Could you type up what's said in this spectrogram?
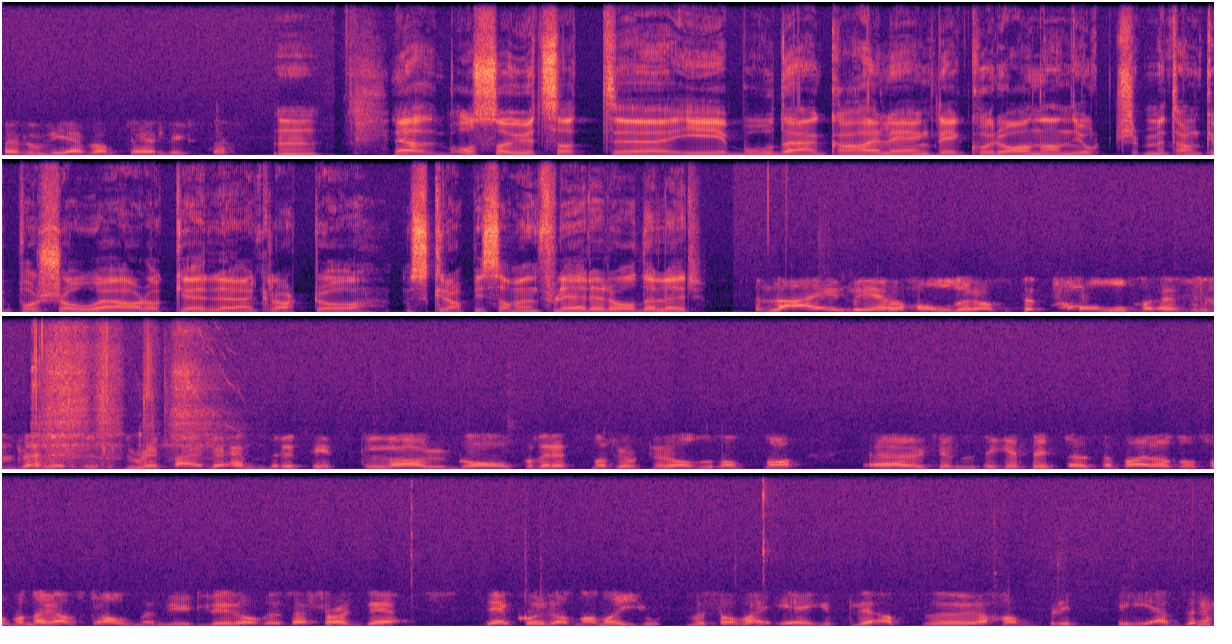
selv om vi er blant de heldigste. Mm. ja også utsatt eh, i Bodø. Hva har egentlig koronaen gjort med tanke på showet? Har dere eh, klart å skrape sammen flere råd, eller? Nei, vi holder oss til tolv. Det det blir feil å endre tittel og gå opp på 13 og 14 råd og sånt nå. Eh, Vi kunne sikkert bytta ut et par råd også, men det er ganske allmennydelige råd i seg sjøl. Det, koronaen har gjort med er egentlig at det har blitt bedre.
